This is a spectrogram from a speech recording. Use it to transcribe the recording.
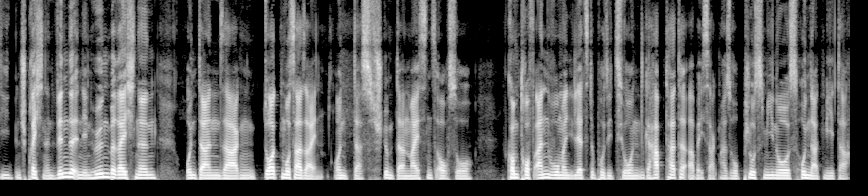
die entsprechenden Winde in den Höhen berechnen und dann sagen, dort muss er sein. Und das stimmt dann meistens auch so Kommt drauf an, wo man die letzte Position gehabt hatte, aber ich sag mal so plus minus 100 Meter.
